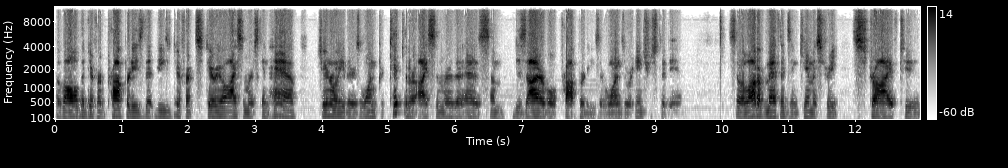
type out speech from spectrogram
of all the different properties that these different stereoisomers can have. Generally, there's one particular isomer that has some desirable properties or ones we're interested in. So a lot of methods in chemistry strive to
